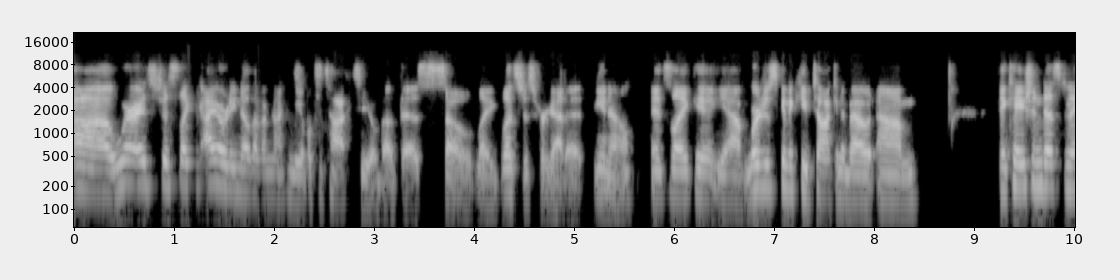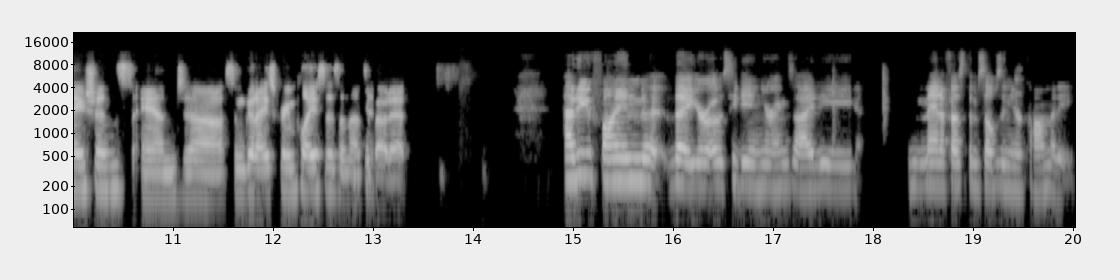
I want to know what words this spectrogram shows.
uh where it's just like i already know that i'm not gonna be able to talk to you about this so like let's just forget it you Mhm. know it's like eh, yeah we're just gonna keep talking about um vacation destinations and uh some good ice cream places and that's Yeah. about it How do you find that your OCD and your anxiety manifest themselves in your comedy?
